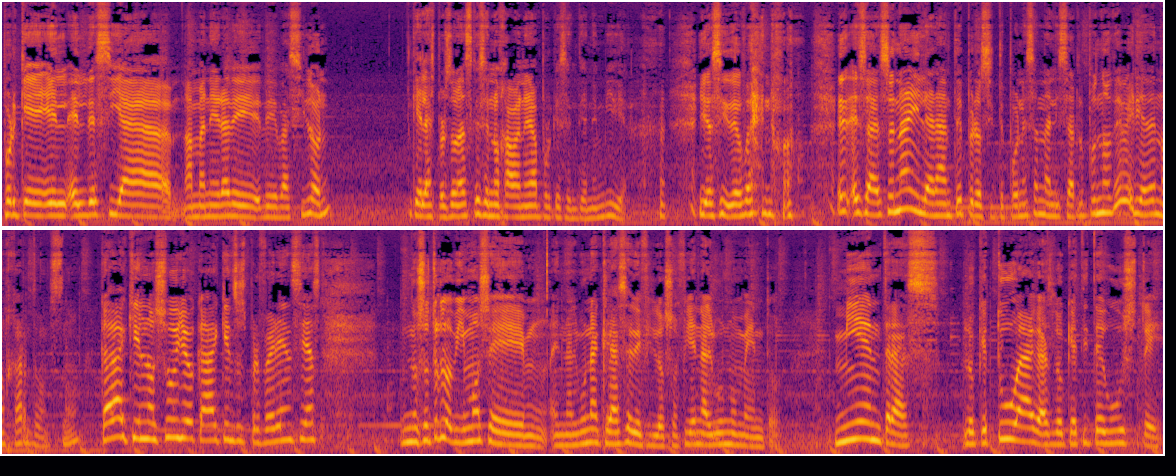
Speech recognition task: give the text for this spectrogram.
Porque él, decía a manera de, de vacilón que las personas que se enojaban era porque sentían envidia. y así de bueno, o sea, suena hilarante, pero si te pones a analizarlo, pues no debería de enojarnos, ¿no? Cada quien lo suyo, cada quien sus preferencias. Nosotros lo vimos en alguna clase de filosofía en algún momento. Mientras lo que tú hagas, lo que a ti te guste,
